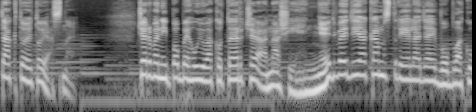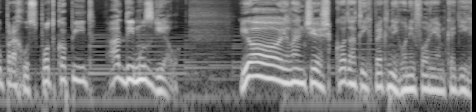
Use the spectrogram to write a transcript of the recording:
Takto je to jasné. Červení pobehujú ako terče a naši hneď vedia, kam strieľať aj v oblaku prachu spod kopít a dymu z diel. Joj, len či je škoda tých pekných uniforiem, keď ich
